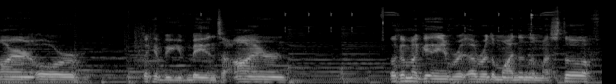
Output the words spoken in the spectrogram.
Iron ore. That could be made into iron. Look, I'm not getting rid, rid of my none of my stuff.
